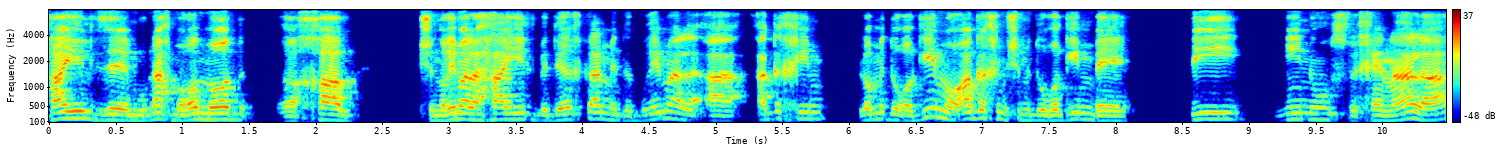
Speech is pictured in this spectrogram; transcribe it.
high yield זה מונח מאוד מאוד רחב, כשמדברים על ה-high yield בדרך כלל מדברים על אג"חים לא מדורגים או אג"חים שמדורגים ב-B, מינוס וכן הלאה,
